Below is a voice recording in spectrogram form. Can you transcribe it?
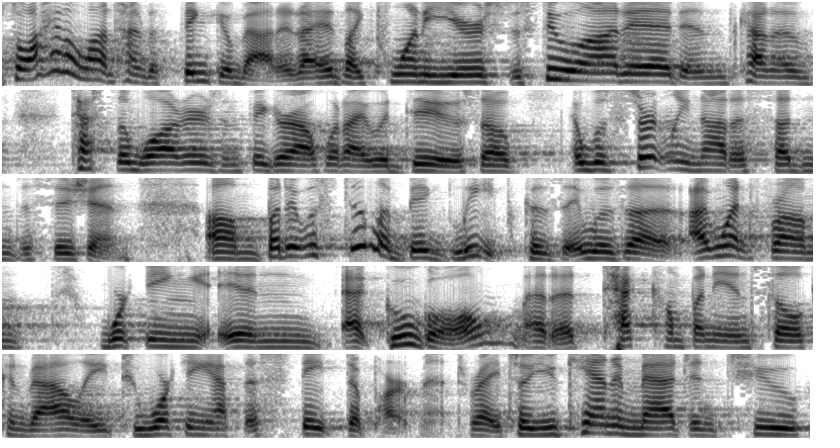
so I had a lot of time to think about it. I had like 20 years to stew on it and kind of test the waters and figure out what I would do. So it was certainly not a sudden decision. Um, but it was still a big leap because it was a, I went from working in, at Google, at a tech company in Silicon Valley, to working at the State Department, right? So you can't imagine two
